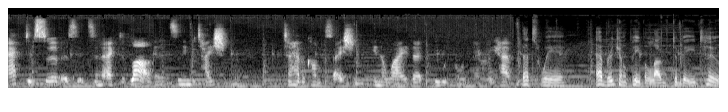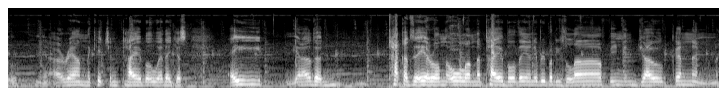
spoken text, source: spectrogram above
act of service, it's an act of love, and it's an invitation to have a conversation in a way that you wouldn't ordinarily have. That's where Aboriginal people love to be too, you know, around the kitchen table where they just eat, you know, the tuckers there on the, all on the table there and everybody's laughing and joking and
